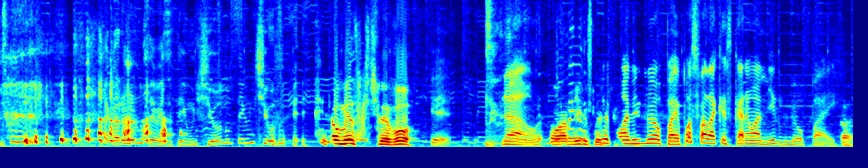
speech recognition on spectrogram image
Agora eu já não sei véi, se tem um tio ou não tem um tio, velho. É o mesmo que te levou? que- Não, Um amigo foi teu. um amigo do meu pai. Eu posso falar que esse cara é um amigo do meu pai. Tá.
